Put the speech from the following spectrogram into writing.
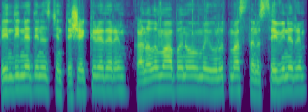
Beni dinlediğiniz için teşekkür ederim. Kanalıma abone olmayı unutmazsanız sevinirim.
